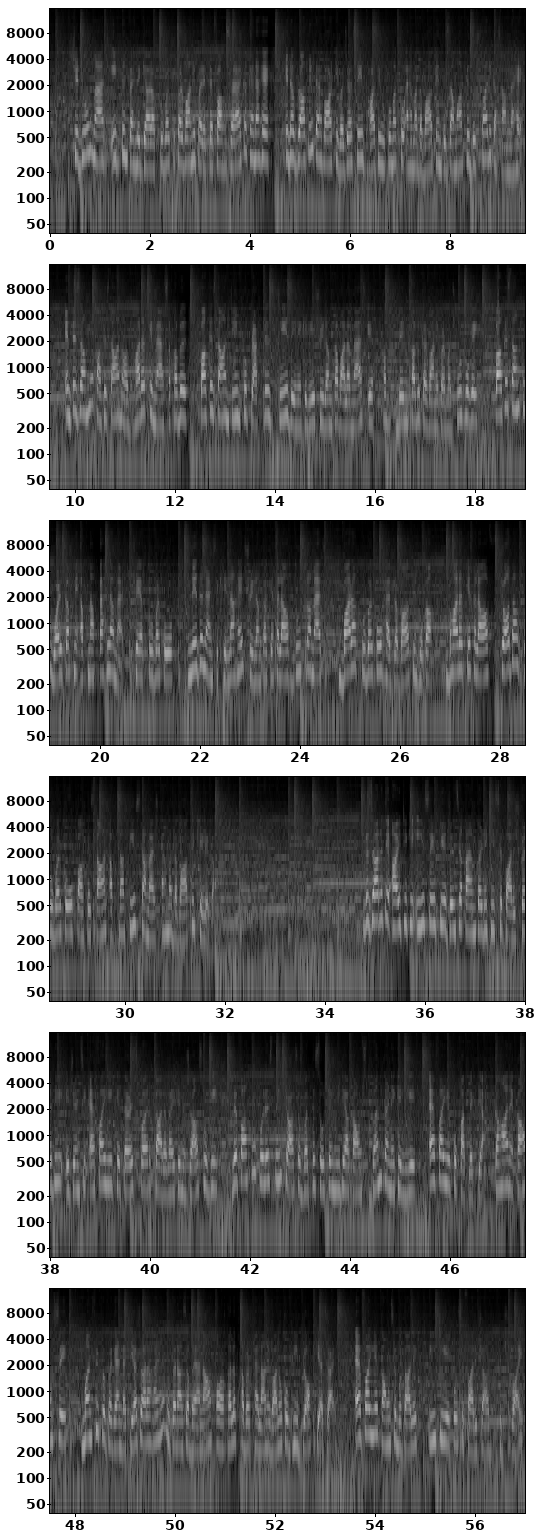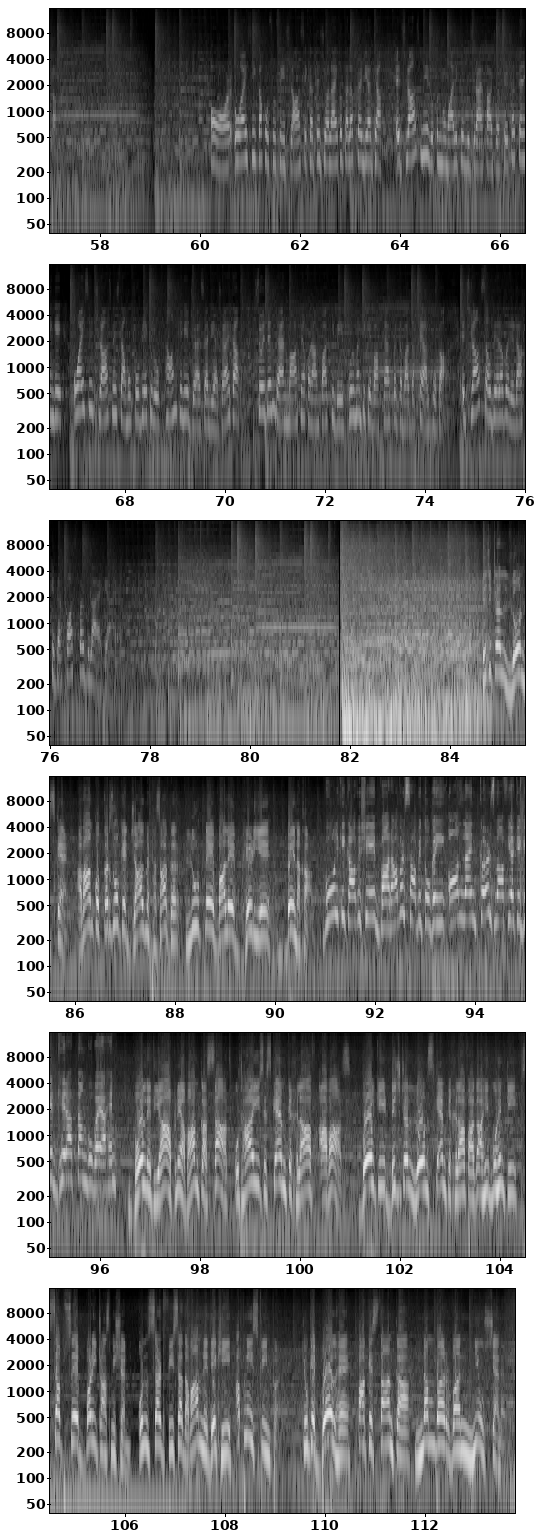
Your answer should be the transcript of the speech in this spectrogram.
शेड्यूल मैच एक दिन पहले 11 अक्टूबर को करवाने पर इतफाक जराये का कहना है कि नवरात्रि त्यौहार की वजह से भारतीय हुकूमत को अहमदाबाद में इंतज़ाम में दुश्वारी का सामना है। इंतजामिया पाकिस्तान और भारत के मैच से कबल पाकिस्तान टीम को प्रैक्टिस डे देने के लिए श्रीलंका वाला मैच एक कब, दिन कबल करवाने पर मजबूर हो गई। पाकिस्तान को वर्ल्ड कप में अपना पहला मैच 6 अक्टूबर को नीदरलैंड से खेलना है। श्रीलंका के खिलाफ दूसरा मैच 12 अक्टूबर को हैदराबाद में होगा। भारत के खिलाफ 14 अक्टूबर को पाकिस्तान अपना तीसरा मैच अहमदाबाद में खेलेगा। वजारत आई टी की ई सेफ्टी एजेंसी कायम करने की सिफारिश कर दी। एजेंसी एफ़ आई ए के तर्ज पर कार्रवाई के मिजाज होगी। विफाकी पुलिस ने चार सौ बत्तीस सोशल मीडिया अकाउंट्स बंद करने के लिए एफ़ आई ए को खत लिख दिया। कहा अकाउंट से मनफी प्रोपेगेंडा किया जा रहा है। मुतनाज़ बयान और गलत खबर फैलाने वालों को भी ब्लॉक किया जाए। एफ़ आई अकाउंट से मुतालिक पी टी ए को सिफारिशात भिजवाएगा। और ओ आई सी का खसूस इजलास इकतीस जुलाई को तलब कर लिया गया। इजलास में रुकन ममालिक वजरा खारजा शिरकत करेंगे। ओ आई सी इजलास में इस्लामोफोबिया की रोकथाम के लिए जायजा लिया जाएगा। स्वीडन, डेनमार्क में कुरान पाक की बेहरमती के वाकत पर तबादला ख्याल होगा। इजलास सऊदी अरब और इराक की दरख्वास्त पर बुलाया गया है। डिजिटल लोन स्कैम आवाम को कर्जों के जाल में फंसाकर लूटने वाले भेड़िए बेनकाब। बोल की काविशें बारावर साबित हो गईं, ऑनलाइन कर्ज माफिया के गिर घेरा तंग हो गया है। बोल ने दिया अपने आवाम का साथ उठाई इस स्कैम के खिलाफ आवाज़। बोल की डिजिटल लोन स्कैम के खिलाफ आगाही मुहिम की सबसे बड़ी ट्रांसमिशन उनसठ फ़ीसद आवाम ने देखी अपनी स्क्रीन पर। क्योंकि बोल है पाकिस्तान का number one news channel.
